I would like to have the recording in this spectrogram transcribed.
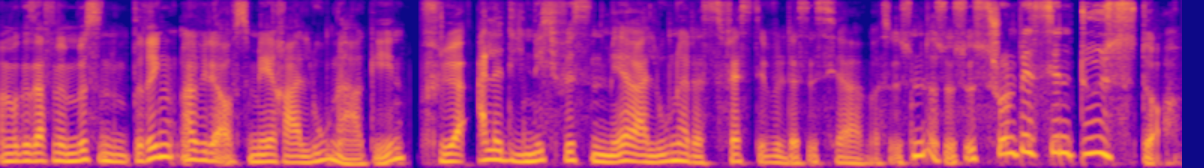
haben wir gesagt, wir müssen dringend mal wieder aufs Mera Luna gehen. Für alle, die nicht wissen, Mera Luna, das Festival, das ist ja, was ist denn das? Es ist schon ein bisschen düster.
